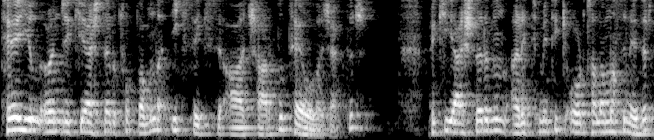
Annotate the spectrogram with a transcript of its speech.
T yıl önceki yaşları toplamında X eksi A çarpı T olacaktır. Peki yaşlarının aritmetik ortalaması nedir?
